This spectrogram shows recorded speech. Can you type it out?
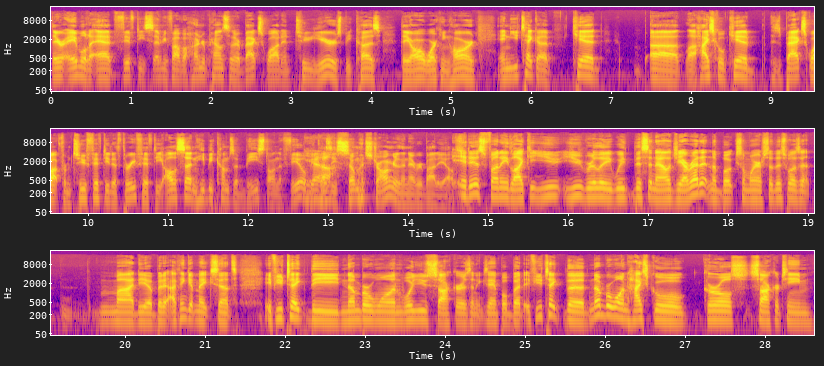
they're able to add 50 75 100 pounds to their back squat in two years because they are working hard and you take a kid uh, a high school kid his back squat from 250 to 350 all of a sudden he becomes a beast on the field because he's so much stronger than everybody else It is funny, like you you really we this analogy. I read it in a book somewhere, so this wasn't my idea, but I think it makes sense. If you take the number one, we'll use soccer as an example, but if you take the number one high school girls soccer team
